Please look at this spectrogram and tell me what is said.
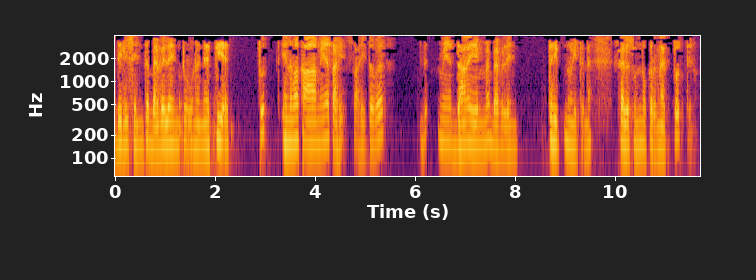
දිලිසෙන්ට බැවලෙන්ට ඕන නැති ඇත්තොත් එනවා කාමයේ සහිතව මේ ධනයෙන්ම බැබලෙන්ට හිත නොහිතන සැලසුම් නොකරන ඇත්තොත් වෙනවා.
